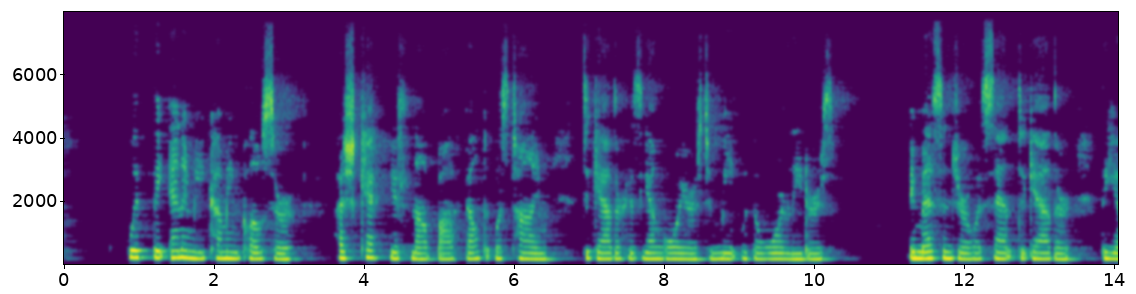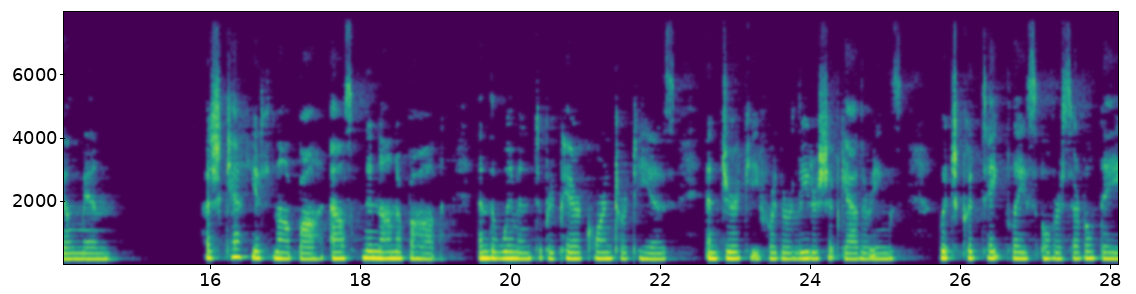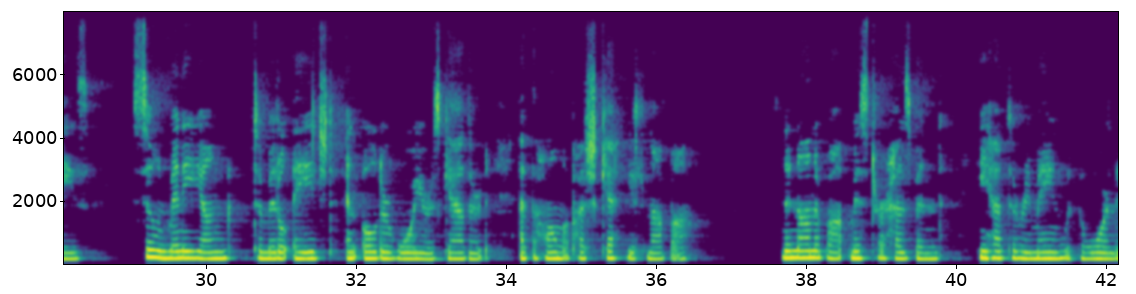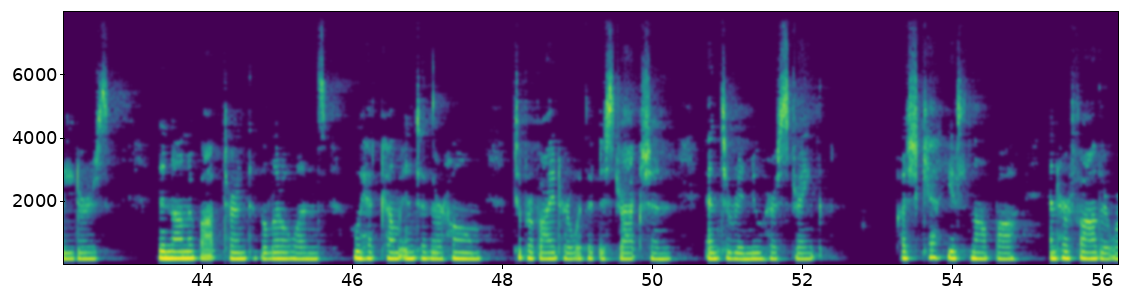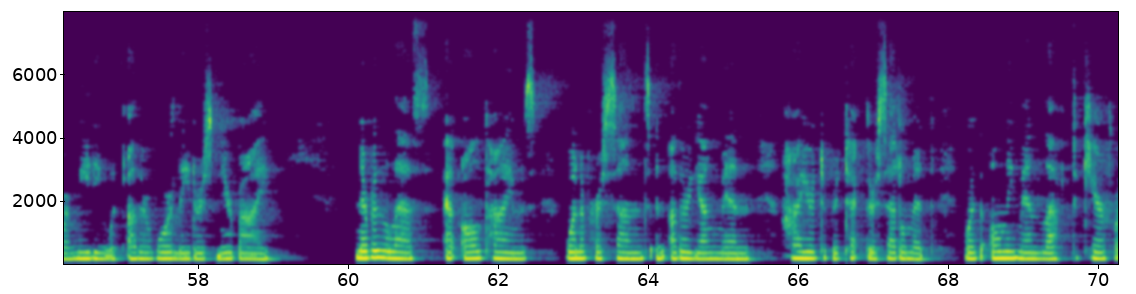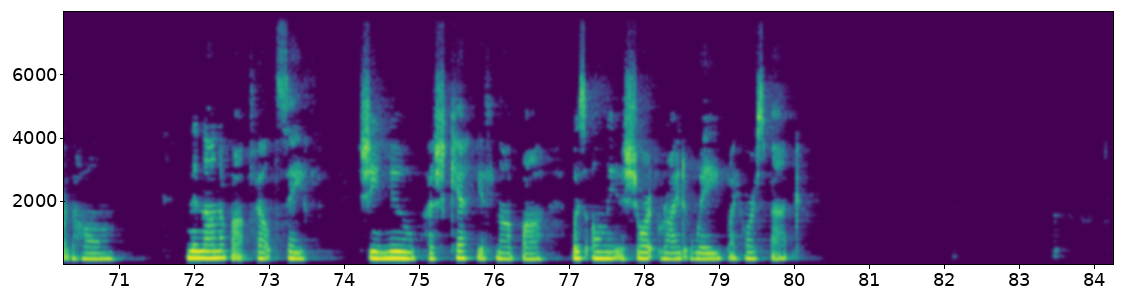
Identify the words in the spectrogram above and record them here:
With the enemy coming closer, Hashkehilnaba felt it was time to gather his young warriors to meet with the war leaders. A messenger was sent to gather the young men. Hashkehilnaba asked Ninanabat and the women to prepare corn tortillas and jerky for their leadership gatherings, which could take place over several days. Soon many young to middle aged and older warriors gathered at the home of Hushkeh Hashkehilnaba. Ninanabat missed her husband. He had to remain with the war leaders. Ninanabat turned to the little ones who had come into their home to provide her with a distraction and to renew her strength. Hushkeh Hashkehilnaba and her father were meeting with other war leaders nearby. Nevertheless, at all times, one of her sons and other young men hired to protect their settlement were the only men left to care for the home. Ninanabat felt safe. She knew Hashkehilnaba was only a short ride away by horseback.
